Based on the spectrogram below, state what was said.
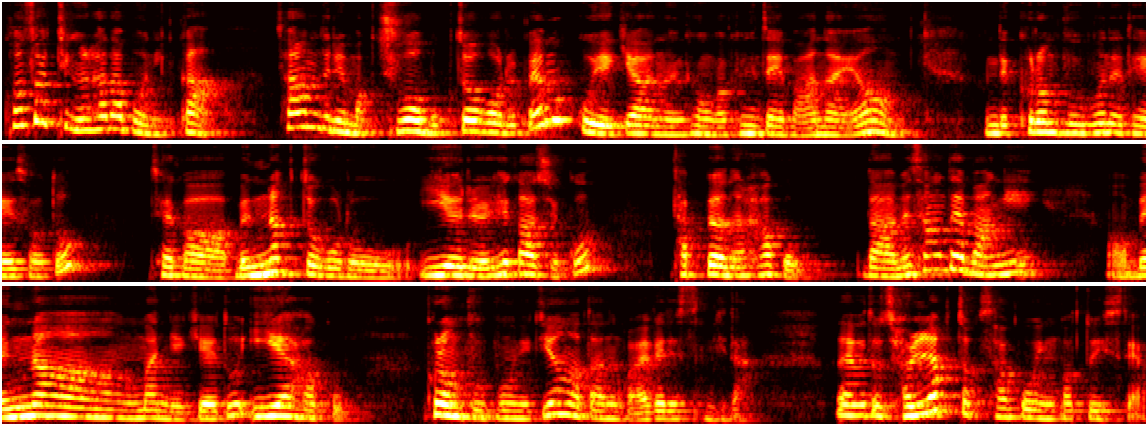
컨설팅을 하다 보니까 사람들이 막 주어 목적어를 빼먹고 얘기하는 경우가 굉장히 많아요. 근데 그런 부분에 대해서도 제가 맥락적으로 이해를 해가지고 답변을 하고, 그 다음에 상대방이 어, 맥락만 얘기해도 이해하고, 그런 부분이 뛰어나다는 걸 알게 됐습니다. 그 다음에 또 전략적 사고인 것도 있어요.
